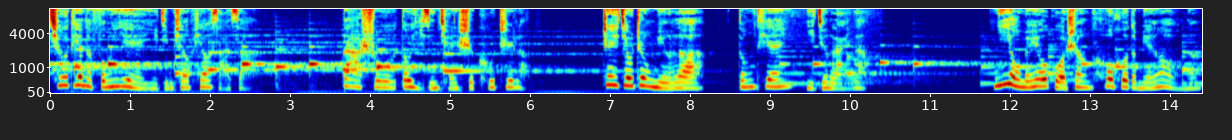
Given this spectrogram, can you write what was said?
秋天的枫叶已经飘飘洒洒，大树都已经全是枯枝了，这就证明了冬天已经来了。你有没有裹上厚厚的棉袄呢？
